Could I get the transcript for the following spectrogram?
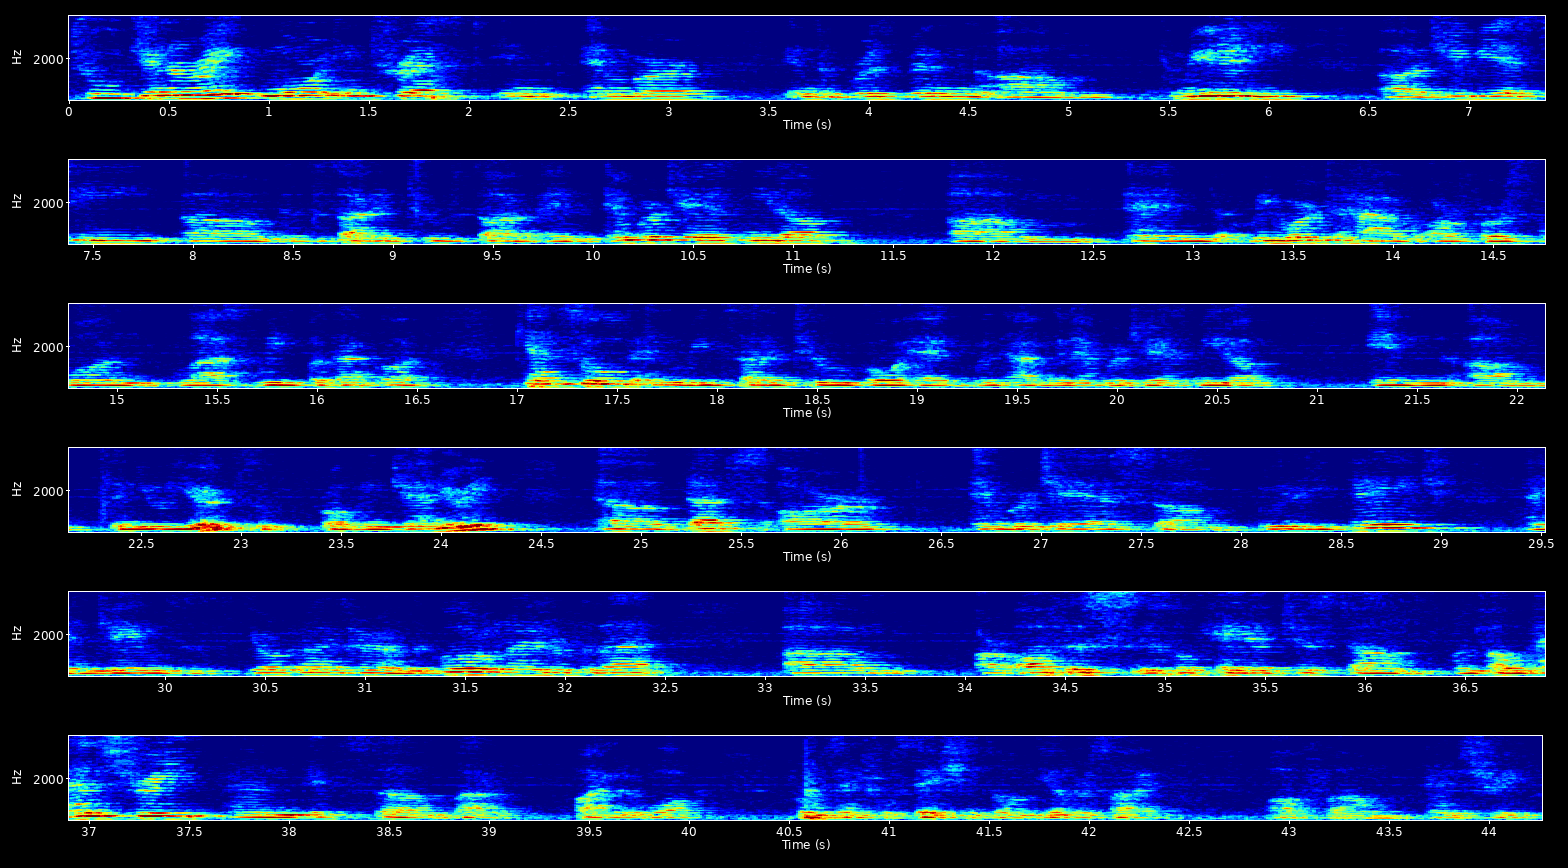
to generate more interest in Ember in the Brisbane um, community, uh, GBST uh, has decided to start an Ember.js meetup Um, and we were to have our first one last week, but that got canceled, and we decided to go ahead with having an Ember.js meetup in um, the new year, so probably in January. Uh, that's our Ember.js um, community page, and James is the organizer. I'm the co-organizer for that. Um, our office is located just um, on top of Ann Street, and it's um, about a five-minute walk from Central Station, so on the other side of um, Ann Street.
